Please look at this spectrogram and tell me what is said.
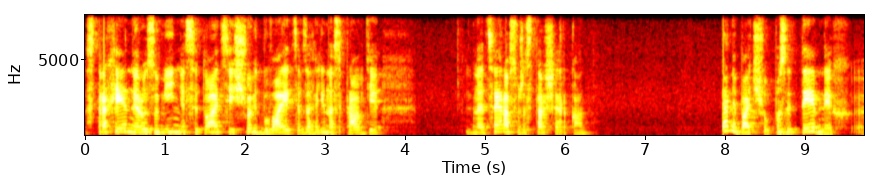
страхи, нерозуміння ситуації, що відбувається взагалі насправді. На цей раз уже старший аркан. Я не бачу позитивних е,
